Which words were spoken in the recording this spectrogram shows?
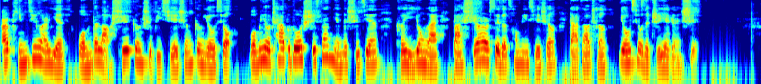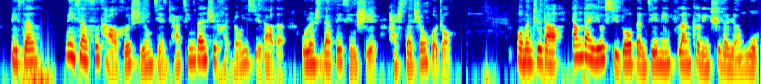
而平均而言，我们的老师更是比学生更优秀。我们有差不多十三年的时间可以用来把十二岁的聪明学生打造成优秀的职业人士。第三。逆向思考和使用检查清单是很容易学到的，无论是在飞行时还是在生活中。我们知道，当代也有许多本杰明·富兰克林式的人物，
